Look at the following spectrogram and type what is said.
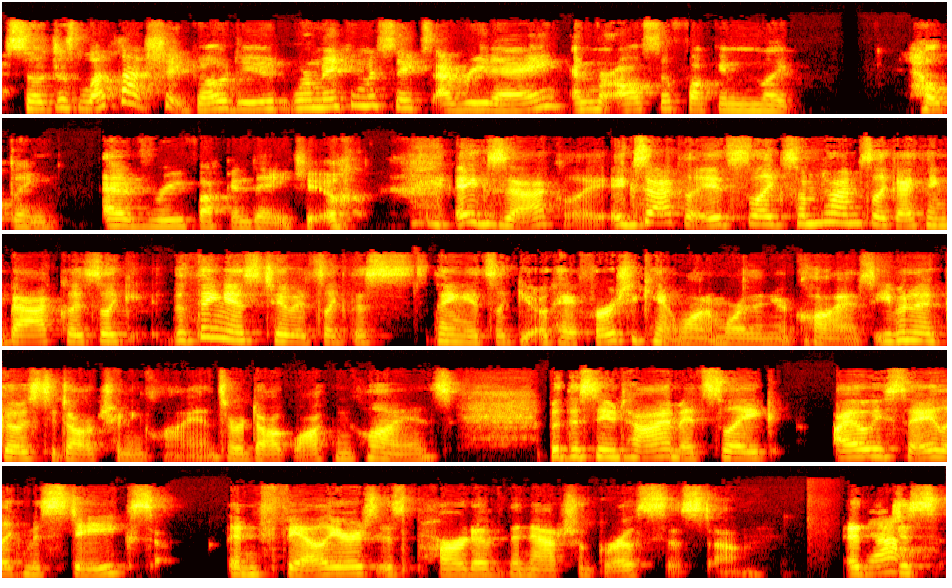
so just let that shit go dude. We're making mistakes every day and we're also fucking like helping every fucking day too. Exactly. Exactly. It's like sometimes like I think back, it's like the thing is too, it's like this thing, it's like okay, first you can't want it more than your clients. Even it goes to dog training clients or dog walking clients. But at the same time, it's like I always say like mistakes and failures is part of the natural growth system. It yeah. just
